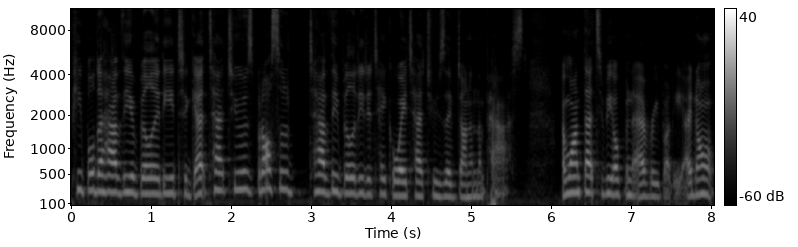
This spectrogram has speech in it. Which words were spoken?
people to have the ability to get tattoos, but also to have the ability to take away tattoos they've done in the past. I want that to be open to everybody. I don't.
